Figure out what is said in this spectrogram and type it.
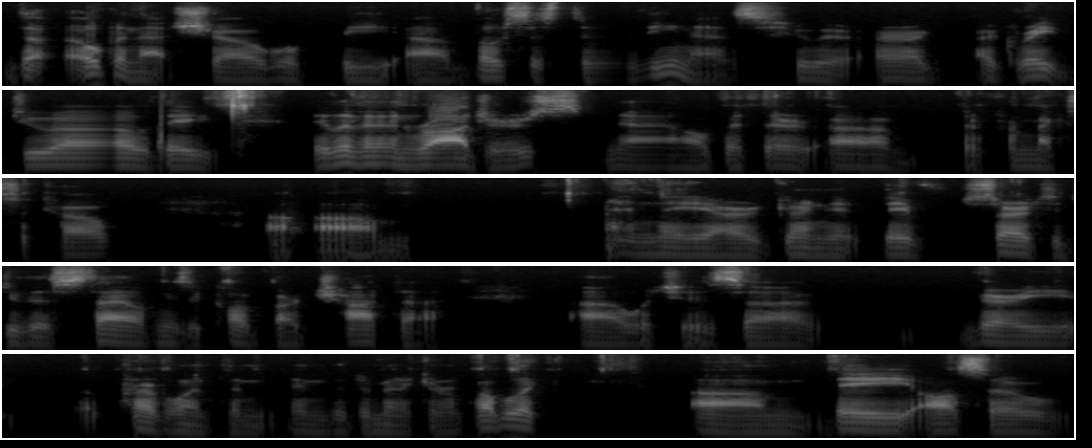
the open that show will be uh, Voces Divinas, who are a, a, great duo. They they live in Rogers now, but they're um, they're from Mexico, um, and they are going to they've started to do this style of music called bachata, uh, which is uh, very prevalent in, in the Dominican Republic. Um, they also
